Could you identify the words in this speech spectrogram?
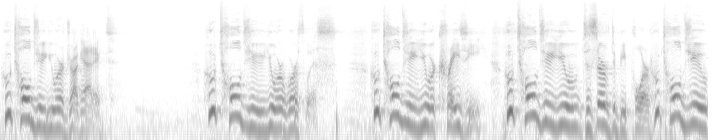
Who told you you were a drug addict? Who told you you were worthless? Who told you you were crazy? Who told you you deserved to be poor? Who told you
